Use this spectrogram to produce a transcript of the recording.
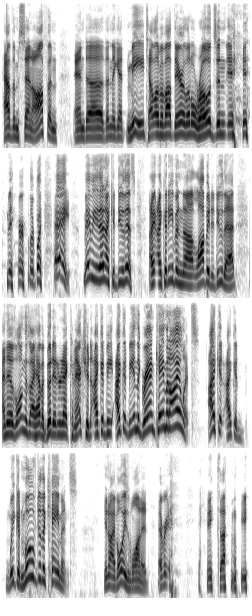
have them sent off and and uh, then they get me tell them about their little roads and in, their their place. Hey, maybe then I could do this. I, I could even uh, lobby to do that. And then as long as I have a good internet connection, I could be I could be in the Grand Cayman Islands. I could I could we could move to the Caymans. You know, I've always wanted every anytime we,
